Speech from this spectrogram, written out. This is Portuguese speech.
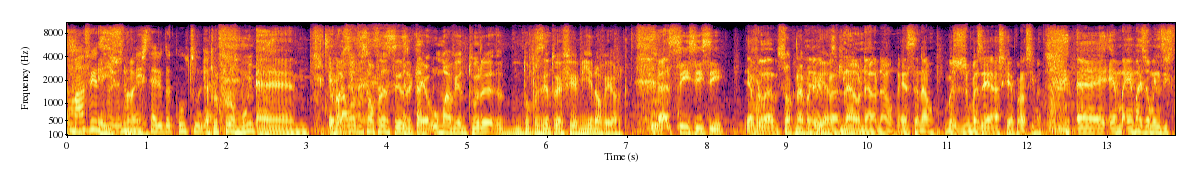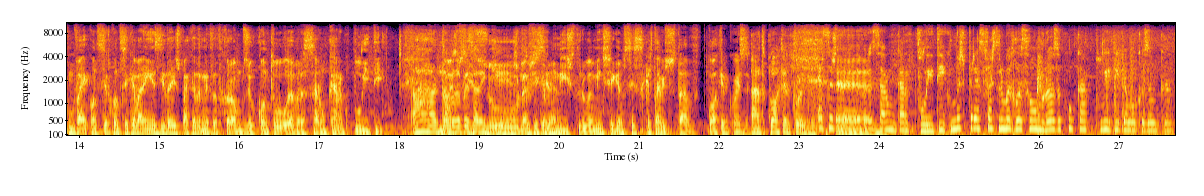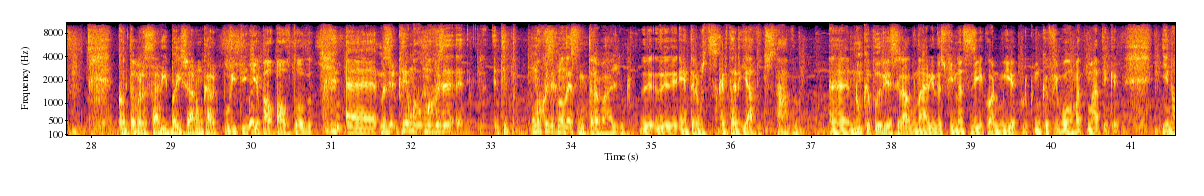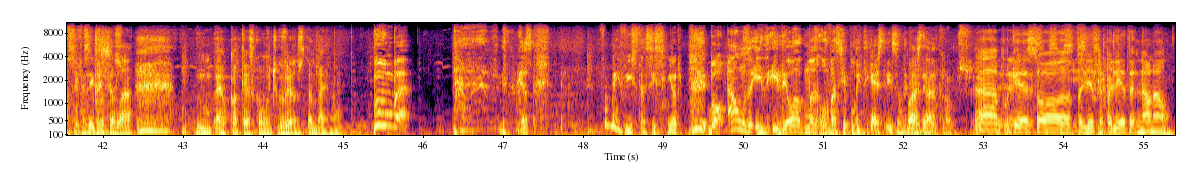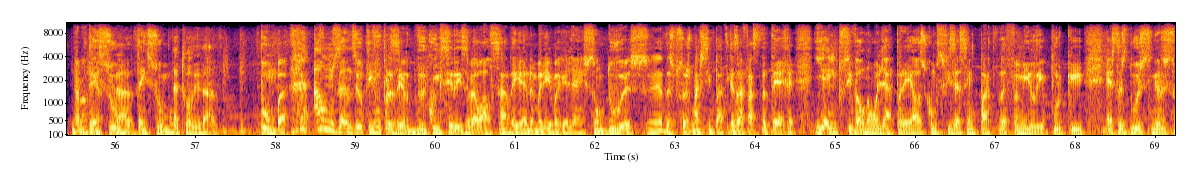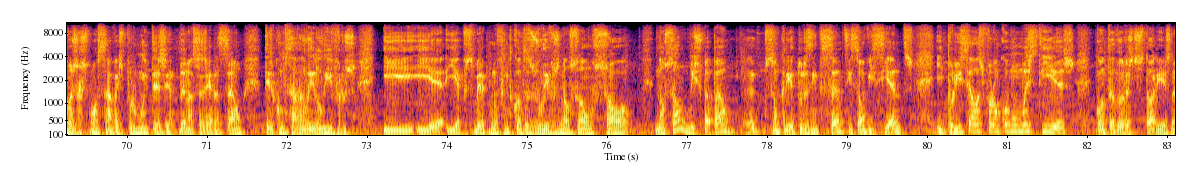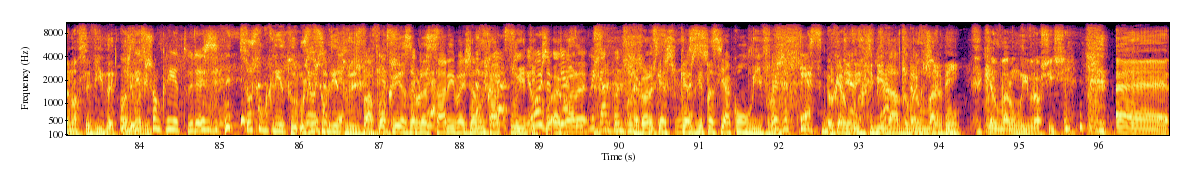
Uma aventura é isso, no é? Ministério da Cultura. É porque foram muitos. Ahm, é Agora há mais- uma versão francesa que é uma aventura do presidente do FMI em Nova York. Ah, sim, sim, sim. É verdade. Só que não é para crianças. pá, não, não, não. Essa não. Mas, mas é, acho que é a próxima. Ah, é, é mais ou menos isto que me vai acontecer quando se acabarem as ideias para a caderneta de cromos. Eu conto abraçar um cargo político. Ah, não é estavas a pensar em quê, Não é preciso ser ministro. A mim chega-me ser secretário de Estado. de Qualquer coisa. Ah, de qualquer coisa. Essa história de abraçar um cargo político, mas parece que vais ter uma relação amorosa com o cargo político, é uma coisa um bocado. Conto abraçar e beijar um cargo político e apalpá-lo todo. Ah, mas eu queria uma, uma coisa. eh, Tipo, uma coisa que não desse muito trabalho de- de- em termos de secretariado de Estado. Ah, nunca poderia ser algo na área das finanças e economia, porque nunca fui bom a matemática e não sei fazer Deixa contas. lá. É, Acontece com muitos governos também, não é? Pumba! Foi bem vista, sim senhor. Bom, há uns, e, e deu alguma relevância política a esta edição da está. de Cromos. Ah, porque é Eh, só sim, sim, sim, palheta, sim. palheta. Não, não. Não, não, tem sumo, tem sumo. Atualidade. Pumba! Há uns anos eu tive o prazer de conhecer a Isabel Alçada e a Ana Maria Magalhães. São duas eh, das pessoas mais simpáticas à face da Terra e é impossível não olhar para elas como se fizessem parte da família, porque estas duas senhoras são as responsáveis por muita gente da nossa geração ter começado a ler livros e, e a, e a perceber que no fim de contas os livros não são só. não são bicho-papão. eh, São criaturas interessantes e são viciantes e por isso elas foram como umas tias, contadoras de histórias na nossa vida. Os Quando eu livros são criaturas. São, são criaturas, os Eu livros são criaturas Pá, querias abraçar e beijar um cargo Apetece-me, político. hoje Agora, agora queres, queres ir passear com um livro. Eu quero ter intimidade do Quero banco jardim. um, quero levar um livro ao xixi.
